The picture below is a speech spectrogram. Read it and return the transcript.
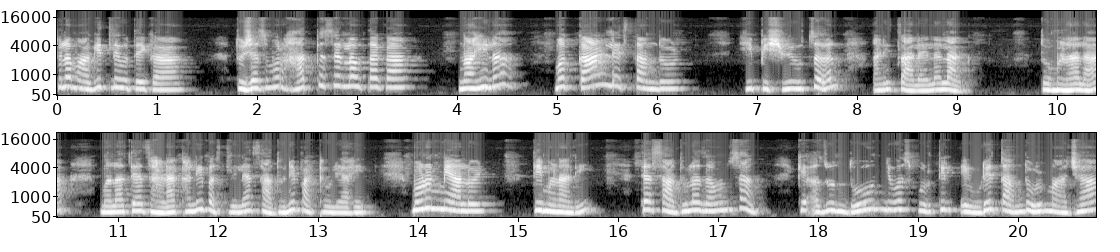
तुला मागितले होते का? तुझ्यासमोर हात पसरला होता का? नाही ना? मग का आणलेस तांदूळ? ही पिशवी उचल आणि चालायला लाग. तो म्हणाला मला त्या झाडाखाली बसलेल्या साधूने पाठवले आहे. म्हणून मी आलोय. ती म्हणाली त्या साधूला जाऊन सांग की अजून दोन दिवस पुरतील एवढे तांदूळ माझ्या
